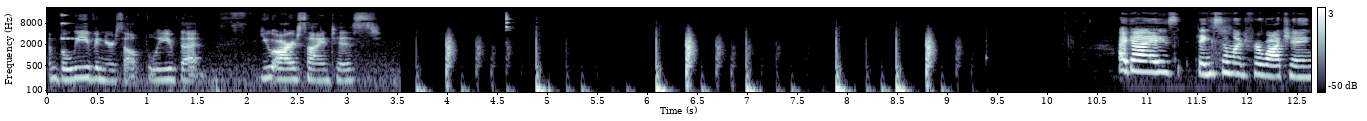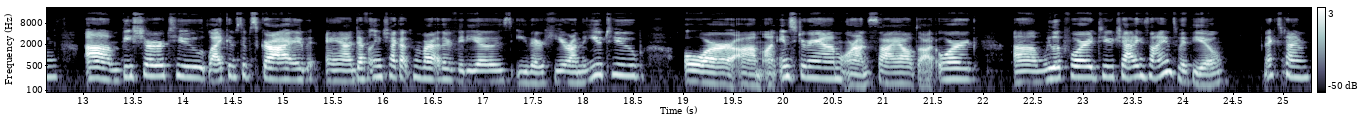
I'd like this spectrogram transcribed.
And believe in yourself. Believe that you are a scientist. Hi guys, thanks so much for watching. Um, be sure to like and subscribe and definitely check out some of our other videos either here on the YouTube or um, on Instagram or on SciAll.org. Um, we look forward to chatting science with you next time.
